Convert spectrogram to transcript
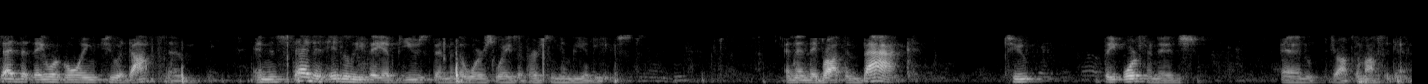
said that they were going to adopt them and instead, in Italy, they abused them in the worst ways a person can be abused. And then they brought them back to the orphanage and dropped them off again.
